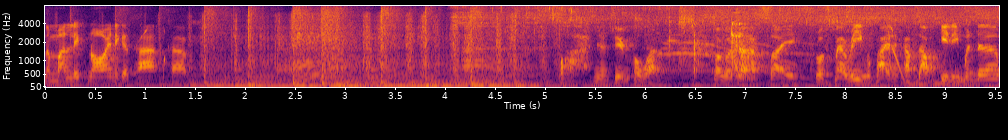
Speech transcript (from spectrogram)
น้ำมันเล็กน้อยในกระทะครับว้าเนี่ยเสียงสวรรค์ เราก็จะใส่โรสแมรี่เข้าไปนะครับดับกลิ่นอีกเหมือนเดิม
